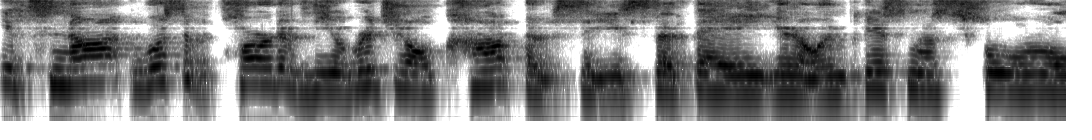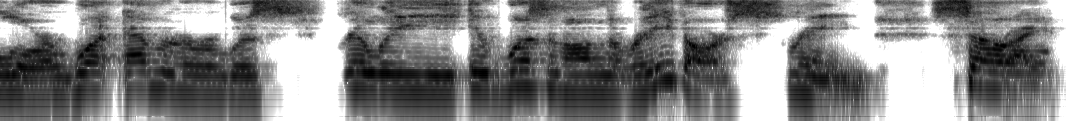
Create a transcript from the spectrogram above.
It's not wasn't part of the original competencies that they, you know, in business school or whatever was really it wasn't on the radar screen. So Right.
